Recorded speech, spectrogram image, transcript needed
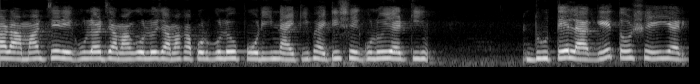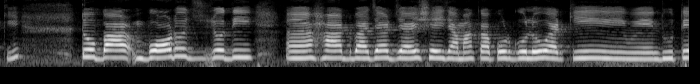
আর আমার যে রেগুলার জামাগুলো জামা কাপড়গুলো পরি নাইটি ফাইটি সেগুলোই আর কি ধুতে লাগে, তো সেই আর কি। তো বা, বড় যদি হাট বাজার যায়, সেই জামা কাপড়গুলোও আর কি ধুতে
